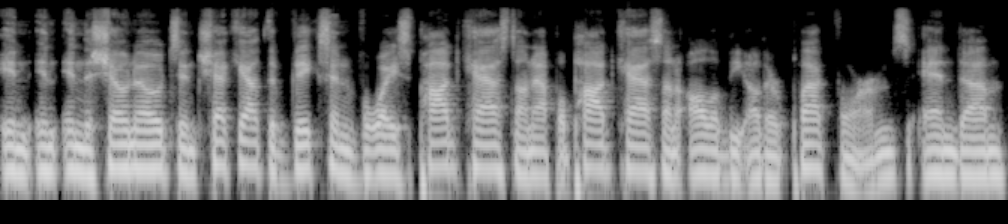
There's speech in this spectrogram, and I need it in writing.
in, in in the show notes and check out the Vixen Voice podcast on Apple Podcasts on all of the other platforms and um,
